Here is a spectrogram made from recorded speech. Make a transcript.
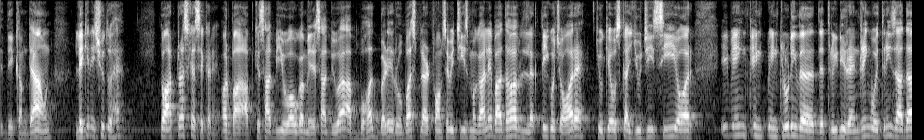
they come down लेकिन इशू तो है। तो आप ट्रस्ट कैसे करें? और आपके साथ भी हुआ होगा मेरे साथ भी हुआ आप बहुत बड़े रोबस्ट प्लेटफॉर्म से भी चीज़ मंगा लें। बाद लगती कुछ और है क्योंकि उसका यूजीसी और including the three D rendering वो इतनी ज़्यादा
